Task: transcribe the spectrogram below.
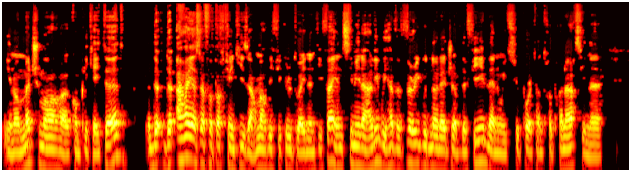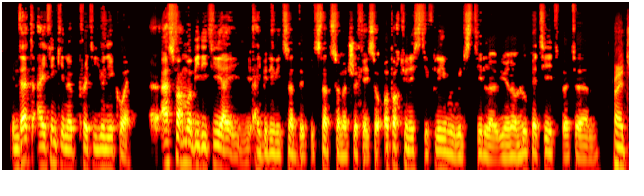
you know, much more uh, complicated the, the areas of opportunities are more difficult to identify. And similarly, we have a very good knowledge of the field and we support entrepreneurs in a, in that, I think in a pretty unique way. As for mobility, I, I believe it's not, the, it's not so much the case. So opportunistically, we will still, uh, you know, look at it, but, um, right.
